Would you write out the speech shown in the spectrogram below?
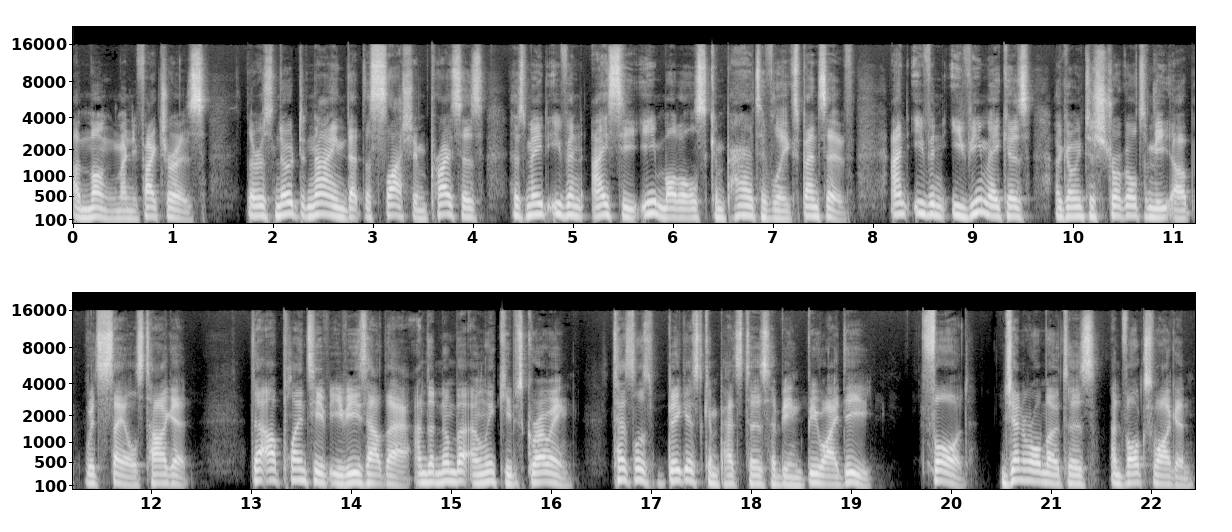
among manufacturers. There is no denying that the slash in prices has made even ICE models comparatively expensive, and even EV makers are going to struggle to meet up with sales target. There are plenty of EVs out there, and the number only keeps growing. Tesla's biggest competitors have been BYD, Ford, General Motors, and Volkswagen.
